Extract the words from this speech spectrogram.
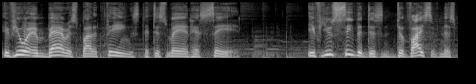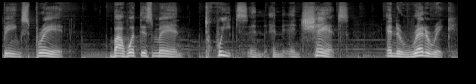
if you are embarrassed by the things that this man has said, if you see the dis- divisiveness being spread by what this man tweets and, and, and chants and the rhetoric,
